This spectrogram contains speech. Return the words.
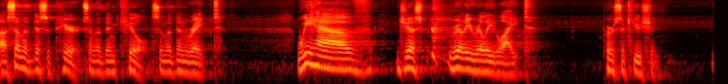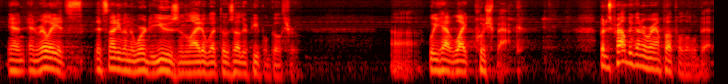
uh, some have disappeared, some have been killed, some have been raped. We have just really, really light persecution. And, and really, it's, it's not even the word to use in light of what those other people go through. Uh, we have light pushback. But it's probably going to ramp up a little bit.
